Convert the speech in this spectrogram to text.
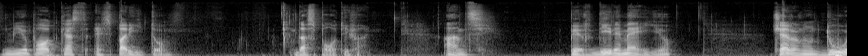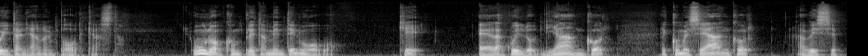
il mio podcast è sparito da Spotify. Anzi, per dire meglio, c'erano due italiano in podcast. Uno completamente nuovo, che era quello di Anchor, è come se Anchor avesse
